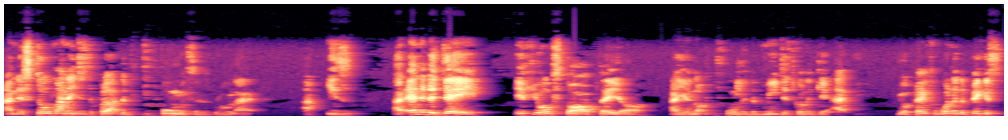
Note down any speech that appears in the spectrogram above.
and it still manages to put out the performances, bro. Like, uh, is at the end of the day, if you're a star player and you're not performing, the media's gonna get at you. You're playing for one of the biggest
